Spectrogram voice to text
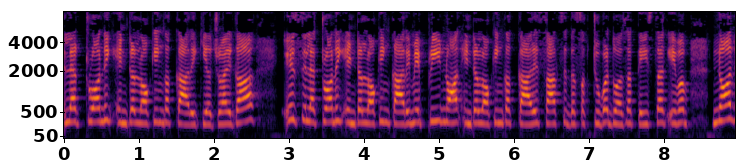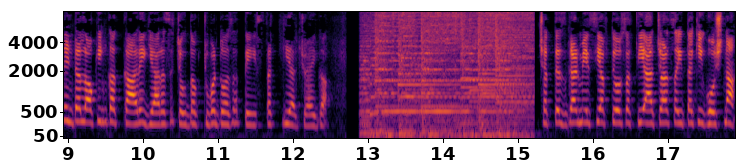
इलेक्ट्रॉनिक इंटरलॉकिंग का कार्य किया जाएगा। इस इलेक्ट्रॉनिक इंटरलॉकिंग कार्य में प्री नॉन इंटरलॉकिंग का कार्य 7 से 10 अक्टूबर 2023 तक एवं नॉन इंटरलॉकिंग का कार्य 11 से 14 अक्टूबर 2023 तक किया जाएगा। छत्तीसगढ़ में इसी हफ़्ते हो सकती है आचार संहिता की घोषणा।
